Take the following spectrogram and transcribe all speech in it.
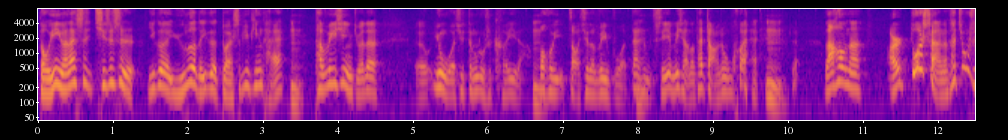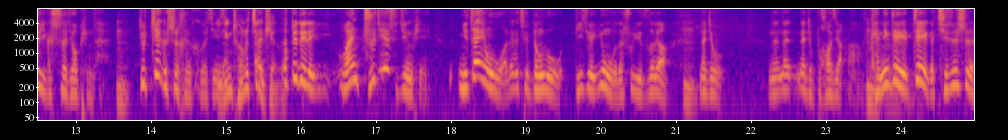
抖音原来是其实是一个娱乐的一个短视频平台，嗯，它微信觉得。呃，用我去登录是可以的嗯，包括早期的微博，但是谁也没想到它涨得这么快。嗯然后呢，而多闪呢，它就是一个社交平台，嗯，就这个是很核心的，已经成了竞品了。呃对对对，完直接是竞品。你再用我这个去登录，的确用我的数据资料，嗯那就那那那就不好讲了。嗯肯定这这个其实是。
